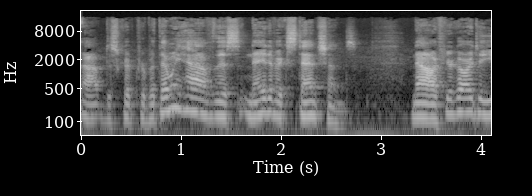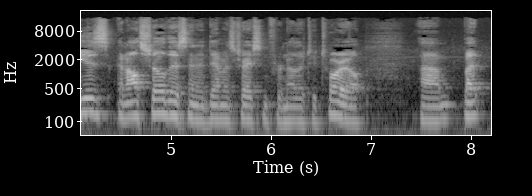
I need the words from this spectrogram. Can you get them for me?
app descriptor. But then we have this native extensions. Now, if you're going to use, and I'll show this in a demonstration for another tutorial, um, but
